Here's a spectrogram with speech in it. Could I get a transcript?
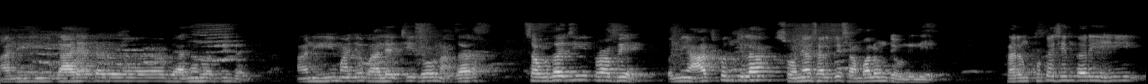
आणि गाड्या तर बॅनरवरतीच आहेत. आणि ही माझ्या बाल्याची दोन हजार चौदाची ट्रॉफी आहे. पण मी आज पण तिला सोन्यासारखी सांभाळून ठेवलेली आहे. कारण कुठेशीन तरी ही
